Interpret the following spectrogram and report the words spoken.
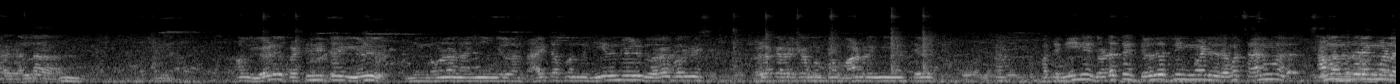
ಯಾಕೆ ನಾವು ಬರ್ಲಿ ಅವ್ನು ಹೇಳಿ ಕಟ್ಟುನಿಟ್ಟಾಗಿ ಹೇಳಿವಿ ಹಿಂಗೆ ನೋಡೋಣ ಹಿಂಗಿಲ್ಲ ಅಂತ. ಆಯ್ತಪ್ಪ ಅಂದ್ರೆ ನೀನೇ ಹೇಳಿದ್ ಹೊರಗೆ ಬಂದಿಸಿ ಹೇಳ ಕಾರ್ಯಕ್ರಮ ಮಾಡ್ರಿ ಹಿಂಗೆ ಅಂತ ಹೇಳಿದ್ವಿ ಮತ್ತೆ ನೀನೇ ದೊಡ್ಡತ್ತೆ ತಿಳಿದತ್ ಹಿಂಗೆ ಮಾಡಿದ್ರೆ ಮತ್ತೆ ಸಾಮಾನ್ಯ ಸಾಮಾನ್ಯದವ್ರು ಹೆಂಗೆ ಇಲ್ಲ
